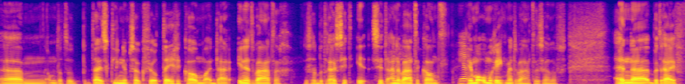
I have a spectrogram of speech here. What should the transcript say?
Ehm, omdat we tijdens cleanups ook veel tegenkomen daar in het water. Dus dat bedrijf zit, zit aan de waterkant, Ja. helemaal omringd met water zelfs. En het bedrijf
